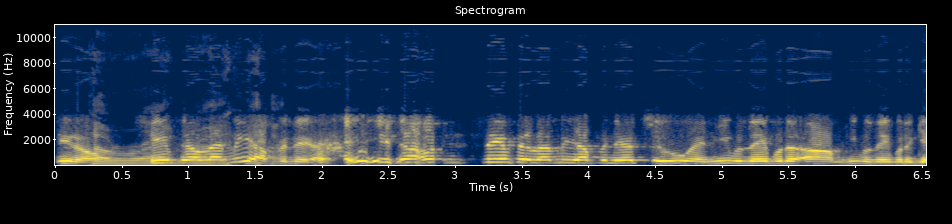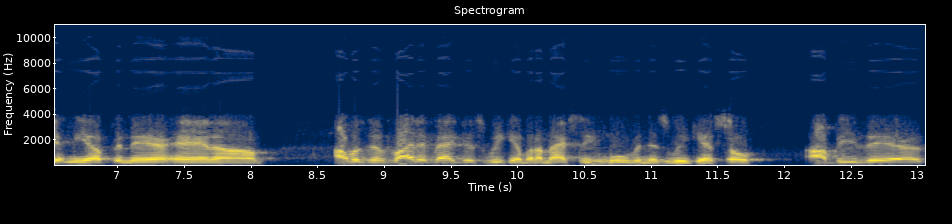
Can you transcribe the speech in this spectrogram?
You know, see if they'll let me up in there. you know, see if they'll let me up in there too. And he was able to, um, he was able to get me up in there. And um, I was invited back this weekend, but I'm actually moving this weekend, so I'll be there.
